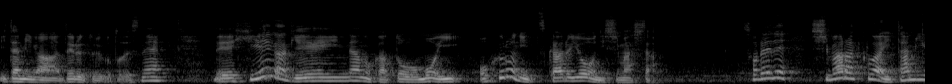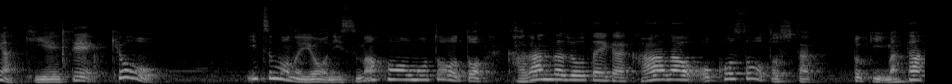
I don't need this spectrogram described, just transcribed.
痛みが出るということですね。で冷えが原因なのかと思いお風呂に浸かるようにしました。それでしばらくは痛みが消えて今日いつものようにスマホを持とうとかがんだ状態から体を起こそうとした時また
